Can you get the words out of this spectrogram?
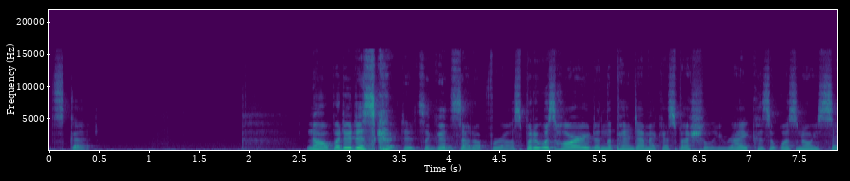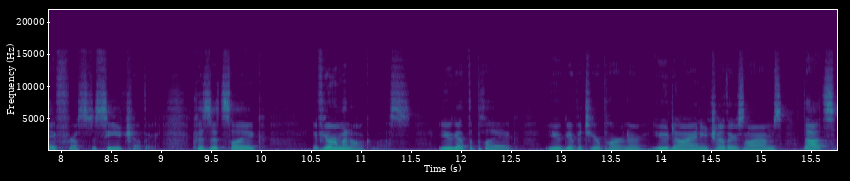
It's good. No, but it is good. It's a good setup for us. But it was hard in the pandemic, especially, right? Because it wasn't always safe for us to see each other. Because it's like, if you're monogamous, you get the plague, you give it to your partner, you die in each other's arms. That's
